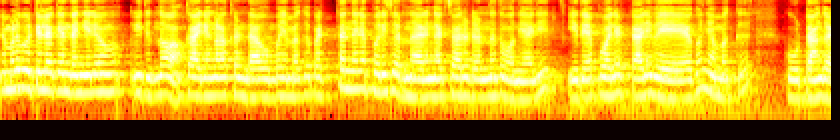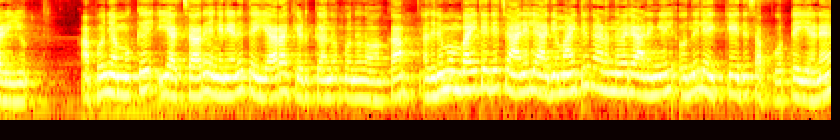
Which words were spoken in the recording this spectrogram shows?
നമ്മൾ വീട്ടിലൊക്കെ എന്തെങ്കിലും വിരുന്നോ കാര്യങ്ങളൊക്കെ ഉണ്ടാകുമ്പോൾ നമുക്ക് പെട്ടെന്ന് തന്നെ ഇപ്പോൾ ഒരു ചെറുനാരങ്ങച്ചാർ ഇടണമെന്ന് തോന്നിയാൽ ഇതേപോലെ ഇട്ടാൽ വേഗം നമുക്ക് കൂട്ടാൻ കഴിയും. അപ്പോൾ നമുക്ക് ഈ അച്ചാർ എങ്ങനെയാണ് തയ്യാറാക്കിയെടുക്കുക എന്നൊക്കെ ഒന്ന് നോക്കാം. അതിന് മുമ്പായിട്ട് എന്റെ ചാനൽ ആദ്യമായിട്ട് കാണുന്നവരാണെങ്കിൽ ഒന്ന് ലൈക്ക് ചെയ്ത് സപ്പോർട്ട് ചെയ്യണേ.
